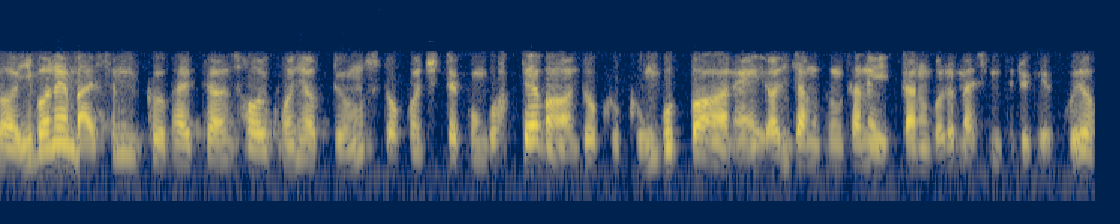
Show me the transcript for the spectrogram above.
어, 이번에 말씀 그 발표한 서울 권역 등 수도권 주택 공급 확대 방안도 그 공급 방안에 연장성산에 있다는 것을 말씀드리겠고요.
